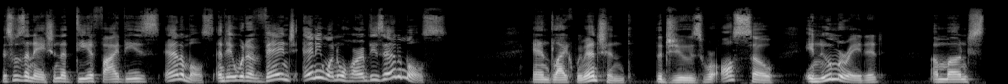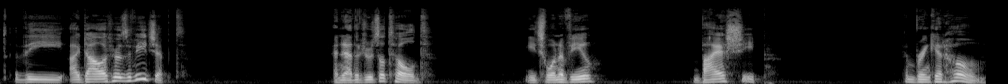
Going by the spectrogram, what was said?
This was a nation that deified these animals and they would avenge anyone who harmed these animals. And like we mentioned, the Jews were also enumerated amongst the idolaters of Egypt. And now the Jews are told, each one of you, buy a sheep and bring it home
